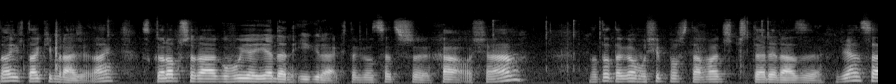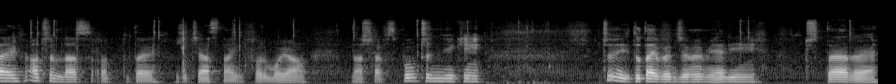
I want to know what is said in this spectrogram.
No i w takim razie, tak? Skoro przereagowuje 1Y tego C3H8, no to tego musi powstawać 4 razy więcej, o czym nas od tutaj rzecz jasna informują nasze współczynniki. Czyli tutaj będziemy mieli 4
